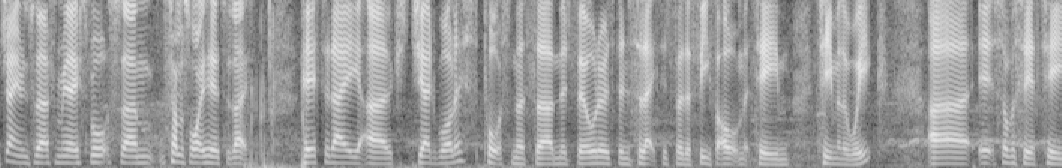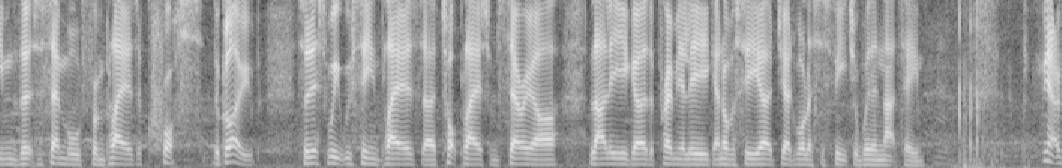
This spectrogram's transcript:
James, there from EA Sports, um, tell us why you're here today. Here today, uh, Jed Wallace, Portsmouth uh, midfielder, has been selected for the FIFA Ultimate Team Team of the Week. Uh, it's obviously a team that's assembled from players across the globe. So this week we've seen players, uh, top players from Serie A, La Liga, the Premier League, and obviously uh, Jed Wallace is featured within that team you know,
